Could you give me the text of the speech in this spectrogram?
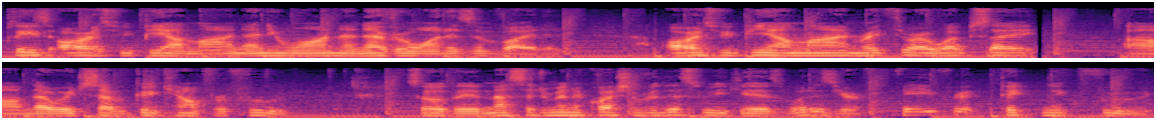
please RSVP online. Anyone and everyone is invited. RSVP online right through our website. Um, that way we just have a good count for food. So the message minute question for this week is, what is your favorite picnic food?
